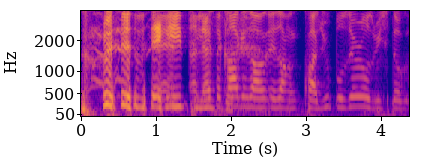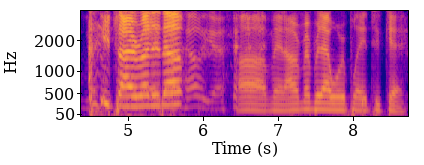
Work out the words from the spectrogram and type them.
18 unless the clock is on is on quadruple zeros, we still. We still try to run it up? Hell yeah. oh man, I remember that when we played two K.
